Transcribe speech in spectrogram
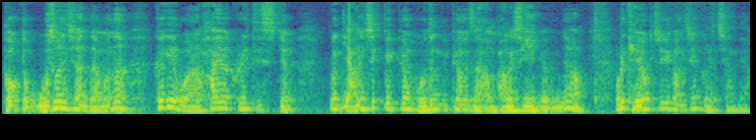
더욱더 우선시한다면은 그게 뭐야? 하이어 크리티시즘. 양식 비평, 고등 비평에서 나온 방식이거든요. 우리 개혁주의 방식은 그렇지 않아요.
